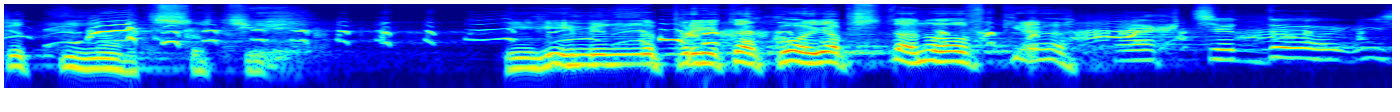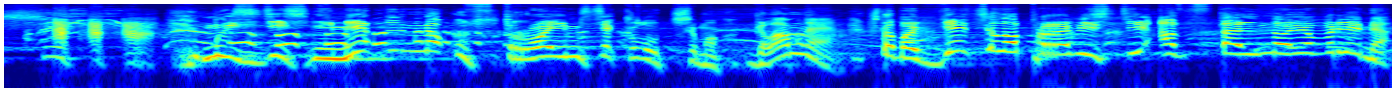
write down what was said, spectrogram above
пятнадцати. И именно при такой обстановке Ах, чудовище! Мы здесь немедленно устроимся к лучшему. Главное, чтобы весело провести остальное время.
